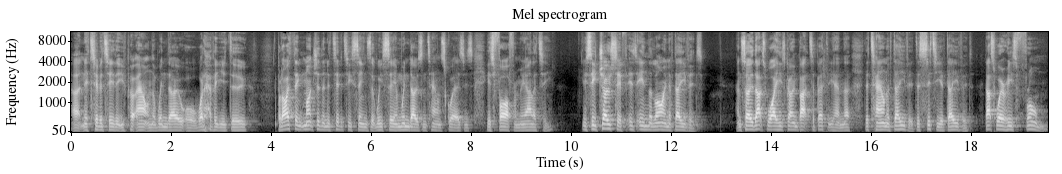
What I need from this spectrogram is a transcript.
uh, nativity that you've put out on the window or whatever you do. But I think much of the nativity scenes that we see in windows and town squares is, is far from reality. You see, Joseph is in the line of David. And so that's why he's going back to Bethlehem, the, the town of David, the city of David. That's where he's from.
